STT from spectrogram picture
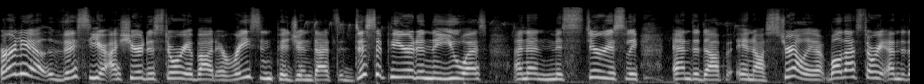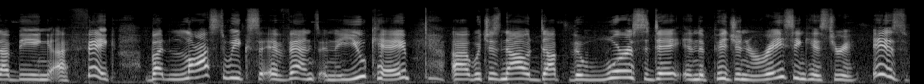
Earlier this year, I shared a story about a racing pigeon that's disappeared in the US and then mysteriously ended up in Australia. Well, that story ended up being a fake, but last week's event in the UK, uh, which is now dubbed the worst day in the pigeon racing history, is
